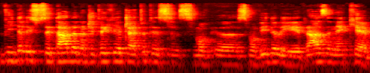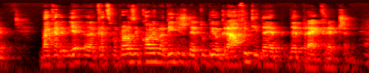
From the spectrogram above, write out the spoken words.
videli su se tada, znači 2004. s- smo, e, smo videli razne neke, makar e, kad smo prolazili kolima vidiš da je tu bio grafit i da je, da je prekrečen, Da.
